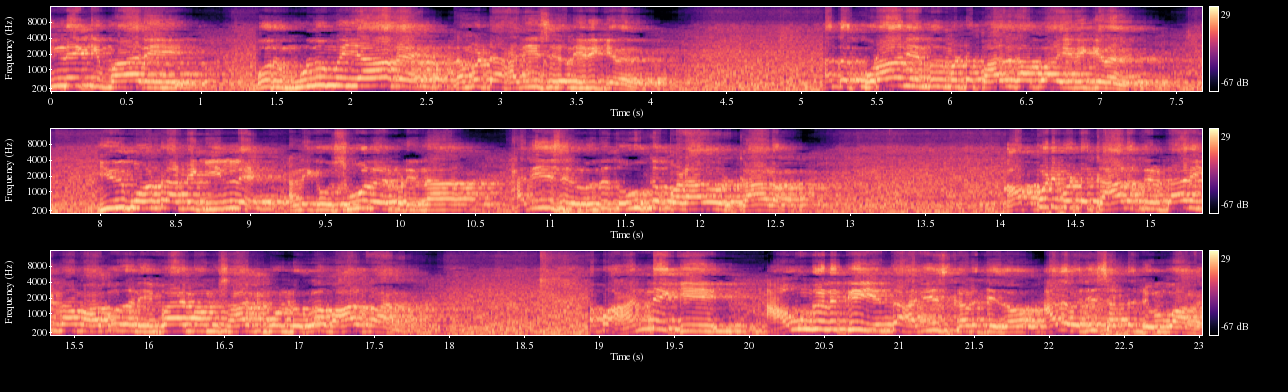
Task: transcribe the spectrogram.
இன்னைக்கு மாதிரி ஒரு முழுமையாக நம்மகிட்ட ஹதீஸுகள் இருக்கிறது. அந்த குரான் என்பது மட்டும் பாதுகாப்பாக இருக்கிறது. இது போன்ற அன்னைக்கு இல்லை. அன்னைக்கு ஒரு சூழல் எப்படின்னா ஹதீஸுகள் வந்து தொகுக்கப்படாத ஒரு காலம். அப்படிப்பட்ட காலத்தில் தான் இமாம் அபு ஹனீஃபா இமாம் ஷாஃபி போன்றவர்களாம் வாழ்றாங்க. அப்போ அன்னைக்கு அவங்களுக்கு எந்த ஹதீஸ் கிடைச்சதோ அதை வச்சு சட்டம் சொல்லுவாங்க.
